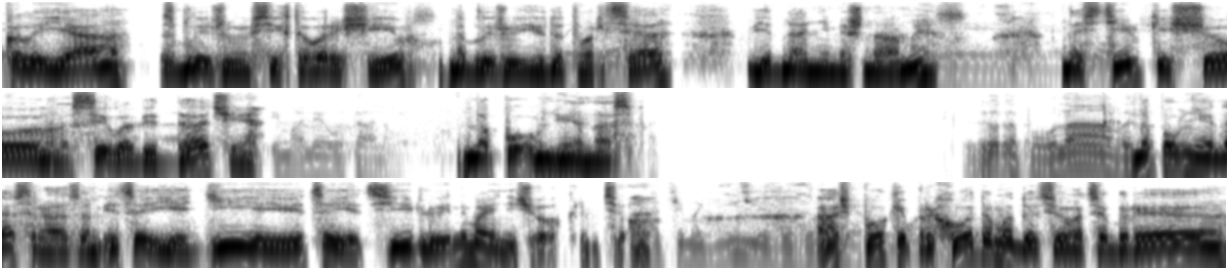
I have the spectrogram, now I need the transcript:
коли я зближую всіх товаришів, наближую їх до Творця, в єднанні між нами, настільки, що сила віддачі наповнює нас, наповнює нас разом, і це є дією, і це є ціллю, і немає нічого крім цього. Аж поки приходимо до цього, це бере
